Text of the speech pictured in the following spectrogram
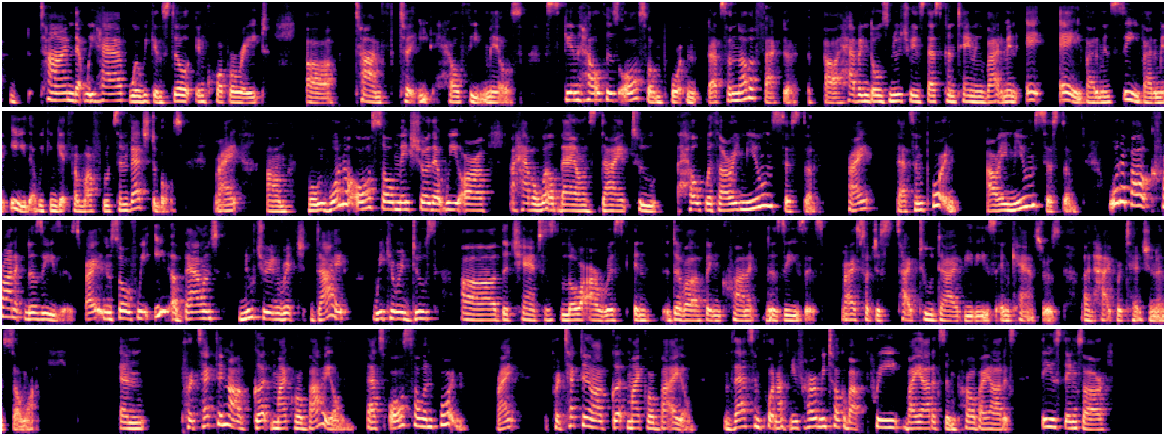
time that we have where we can still incorporate uh, time to eat healthy meals. Skin health is also important. That's another factor. Uh, having those nutrients that's containing vitamin A, A, vitamin C, vitamin E that we can get from our fruits and vegetables, right? Um, but we want to also make sure that we are have a well balanced diet to help with our immune system, right? That's important. Our immune system. What about chronic diseases, right? And so, if we eat a balanced, nutrient rich diet, we can reduce uh, the chances, lower our risk in developing chronic diseases, right? Such as type 2 diabetes and cancers and hypertension and so on. And protecting our gut microbiome, that's also important, right? Protecting our gut microbiome, that's important. You've heard me talk about prebiotics and probiotics. These things are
